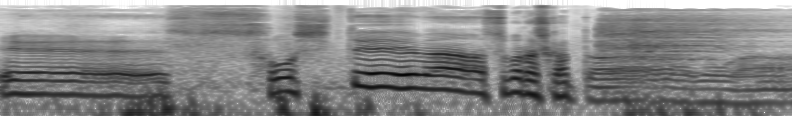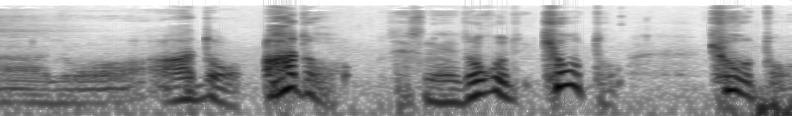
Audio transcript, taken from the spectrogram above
えー、そしてまあ素晴らしかったのがあのアドアドですね。どこで京都。京都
